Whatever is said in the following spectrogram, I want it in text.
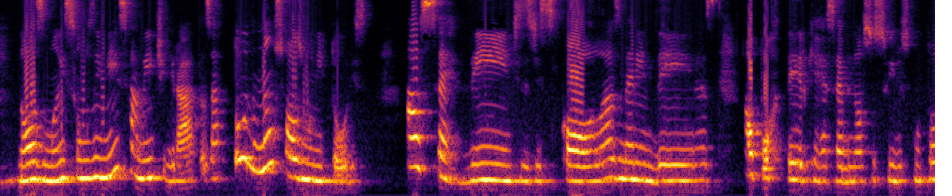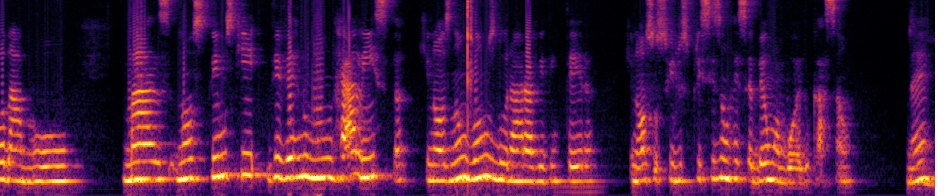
Uhum. Nós mães somos imensamente gratas a todos, não só aos monitores, aos serventes de escola, às merendeiras, ao porteiro que recebe nossos filhos com todo amor. Mas nós temos que viver num mundo realista, que nós não vamos durar a vida inteira, que nossos filhos precisam receber uma boa educação, né?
